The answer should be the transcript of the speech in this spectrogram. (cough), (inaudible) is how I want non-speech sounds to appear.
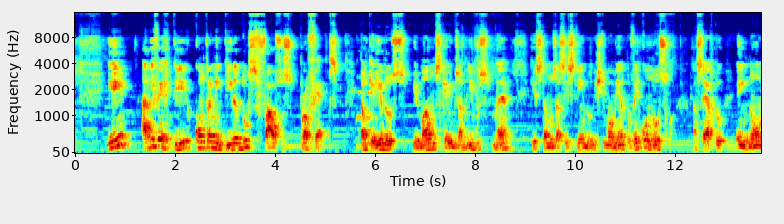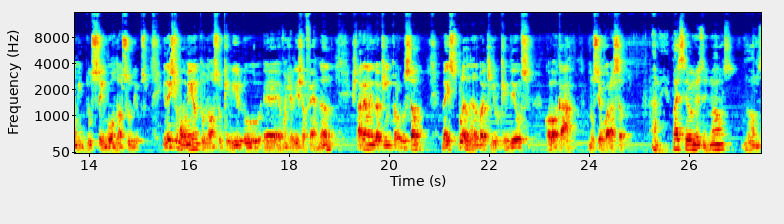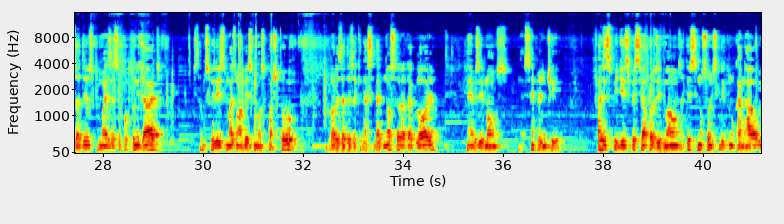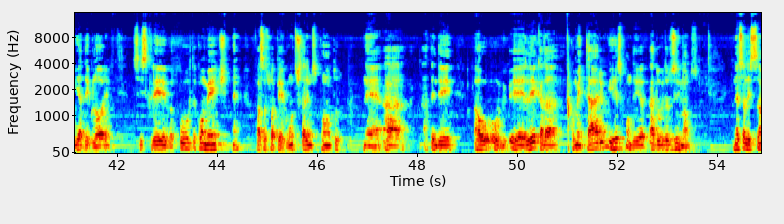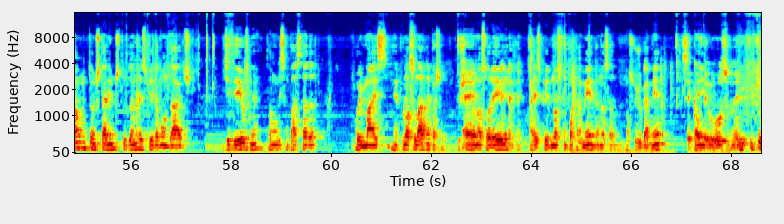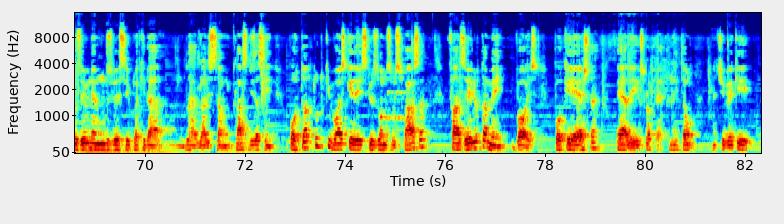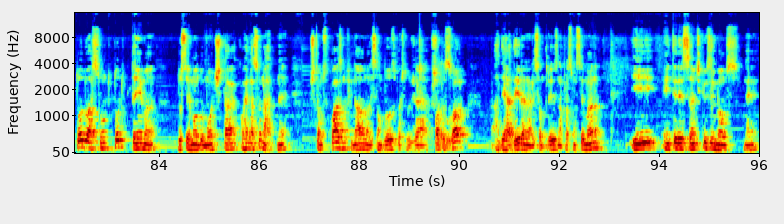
E advertir contra a mentira dos falsos profetas. Então, queridos irmãos, queridos amigos, né, que estão nos assistindo neste momento, vem conosco tá certo? Em nome do Senhor nosso Deus. E neste momento, nosso querido é, evangelista Fernando estará lendo aqui a introdução, né, explanando aquilo que Deus colocar no seu coração. Amém. Pai Senhor, meus irmãos, louvamos a Deus por mais essa oportunidade. Estamos felizes mais uma vez com o nosso pastor. Glórias a Deus aqui da cidade Nossa Senhora da Glória. Né, os irmãos, né, sempre a gente faz esse pedido especial para os irmãos, aqueles que não são inscritos no canal, a de glória, se inscreva, curta, comente, né? faça sua pergunta, estaremos prontos né, a atender, ao, é, ler cada comentário e responder a dúvida dos irmãos. Nessa lição, então, estaremos estudando a respeito da bondade de Deus, né? Então, a lição passada foi mais né, para o nosso lado, né, pastor? Puxando é. a nossa orelha a respeito do nosso comportamento, do nosso, nosso julgamento. Ser cauteloso, é, né? Inclusive, né, num dos versículos aqui da, da, da lição em classe diz assim: Portanto, tudo que vós quereis que os homens vos façam, fazei-lo também, vós, porque esta é a lei e os profetas. Né? Então, a gente vê que todo o assunto, todo o tema do Sermão do Monte está correlacionado. Né? Estamos quase no final, na lição 12, pastor, já falta só a derradeira na lição 13, na próxima semana. E é interessante que os irmãos né,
